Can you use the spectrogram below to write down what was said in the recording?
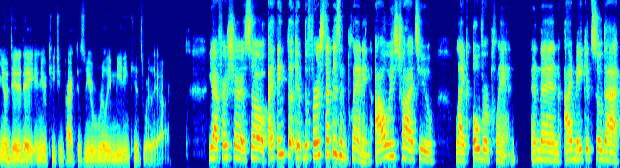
you know, day to day in your teaching practice, when you're really meeting kids where they are? Yeah, for sure. So I think the the first step is in planning. I always try to like over plan and then I make it so that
